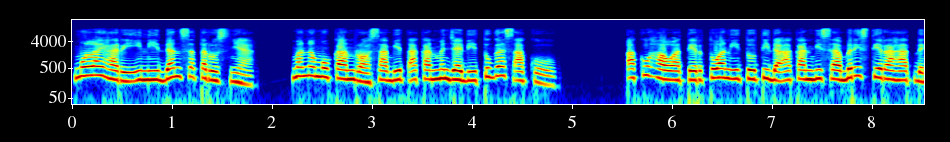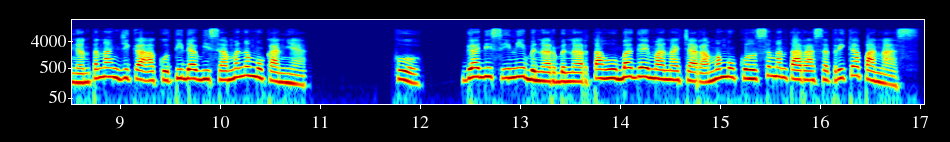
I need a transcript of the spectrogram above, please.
mulai hari ini dan seterusnya, menemukan roh sabit akan menjadi tugas aku. Aku khawatir tuan itu tidak akan bisa beristirahat dengan tenang jika aku tidak bisa menemukannya. Ku, gadis ini benar-benar tahu bagaimana cara memukul sementara setrika panas.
